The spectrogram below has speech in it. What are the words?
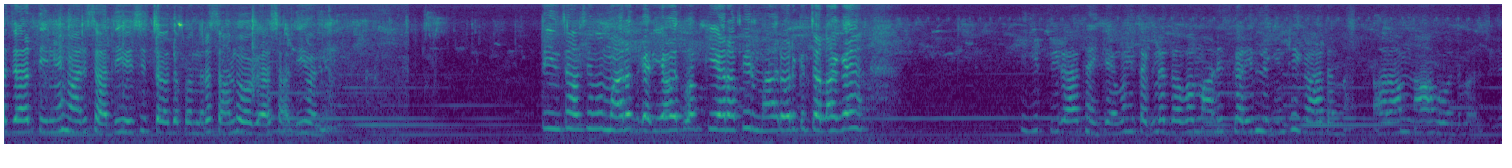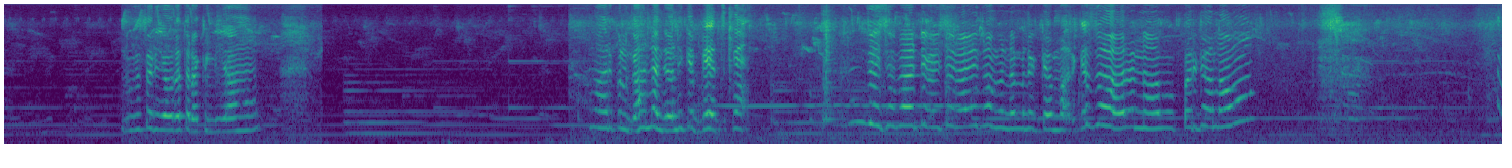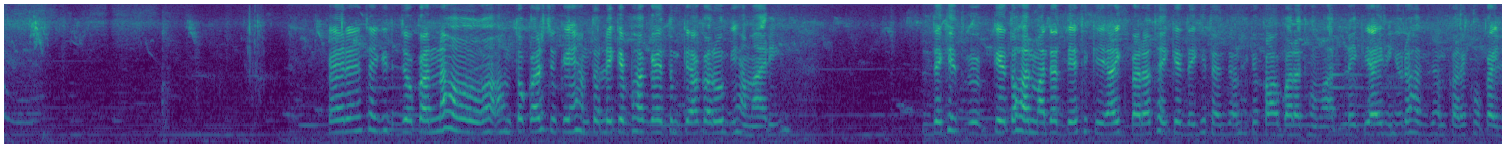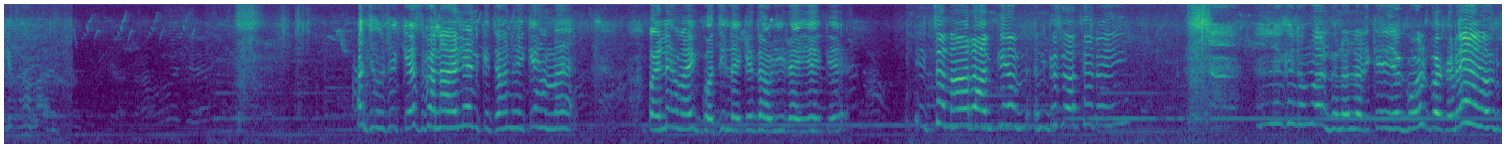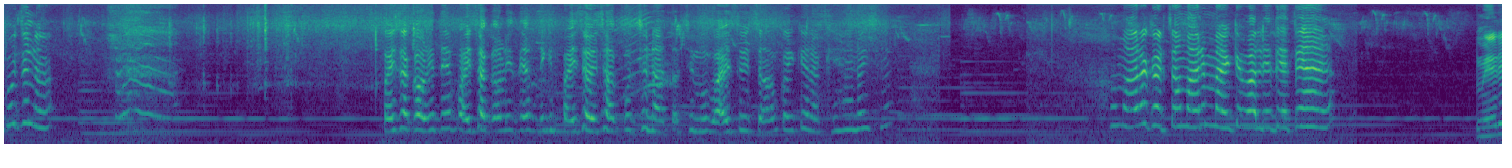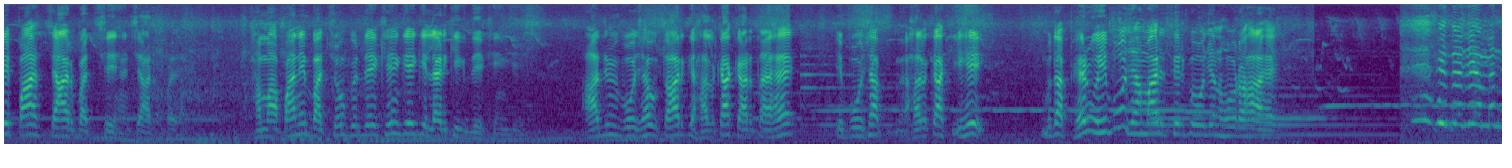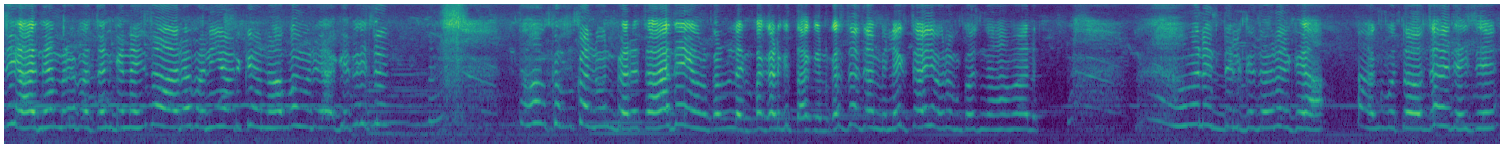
2003 में हमारी शादी हुई थी, चौदह पंद्रह साल हो गया शादी होने। तीन साल से वो मारत करिया तो अब किया रहा फिर मार और के चला गया। ये पिरा था क्या? वहीं तकले दवा मालिश करी, लेकिन ठीक आ था ना, आराम ना हो तो दूसरी औरत रख लिया है। हमारे कुल गहना जो के बेच के। जैसे बाटे वैसे रहे हम नमर के मार के सहारा ना, ऊपर के कह रहे थे कि जो करना हो, हम तो कर चुके हैं, हम तो लेके भाग गए, तुम क्या करोगी हमारी? देखी के तो हर मदद दे थे कि आई करत है, कि देखी तो जौन है के का करत हमार, लेके आई नहीं रहा जौन करे खो कैली हमारे। झूठे केस बनाए लेन कि जौन है कि हमें, पहले हमारी गोदी लेके दौड़ी रही है कि इच्छा ना रहा कि हम इनके साथ ही रही। लेकिन हमारे दोनों लड़के ये गोल पकड़े हैं और कुछ ना। पैसा कौड़ी दे, पैसा कौड़ी दे, लेकिन पैसा वैसा कुछ ना तब से मोबाइल स्विच ऑफ़ करके रखे हैं ना इसे। हमारा खर्चा हमारे मायके वाले देते हैं। मेरे पास चार बच्चे हैं, चार पे हम अपने बच्चों को देखेंगे कि लड़की को देखेंगे। आदमी बोझा उतार के हल्का करता है, ये बोझा हल्का की है मुदा फिर वही बोझ हमारे सिर पे वज़न हो रहा है। फिर तो जो मन जी आए हमारे बच्चन के नहीं सहारा बनी और के ना अब हमारे आगे पीछे। तो हम कुछ कानून करे चाहते हैं उनको पकड़ के ताकि उनको सजा मिले चाहिए और हम कुछ ना हमारे हमारे दिल के दौरे के आग बताओ चाहे जैसे।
